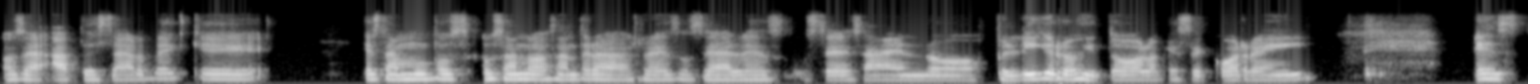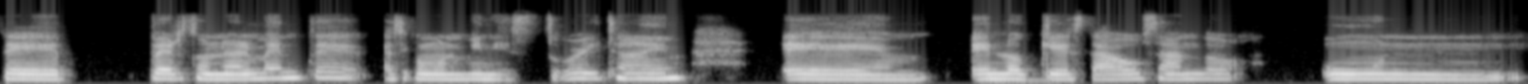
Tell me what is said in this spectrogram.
O sea, a pesar de que estamos usando bastante las redes sociales, ustedes saben los peligros y todo lo que se corre ahí. Este, personalmente, así como un mini story time, eh, en lo que estaba usando un,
